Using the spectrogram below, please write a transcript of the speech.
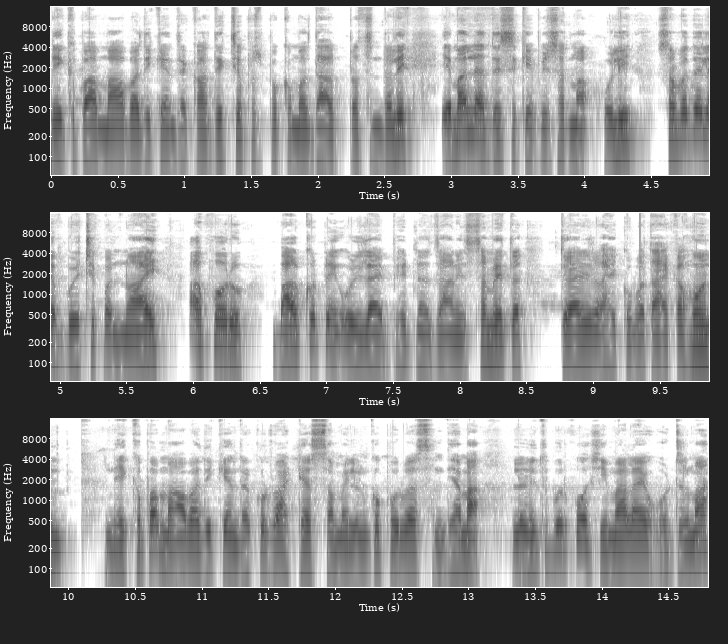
नेकपा माओवादी केन्द्रका अध्यक्ष पुष्पकमल दाल प्रचण्डले एमाले अध्यक्ष केपी शर्मा ओली सर्वदलीय बैठकमा नआए आफूहरू बालकोटमै ओलीलाई भेट्न जाने समेत तयारी रहेको बताएका हुन्। नेकपा माओवादी केन्द्रको राष्ट्रिय सम्मेलनको पूर्व सन्ध्यामा ललितपुरको हिमालय होटलमा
